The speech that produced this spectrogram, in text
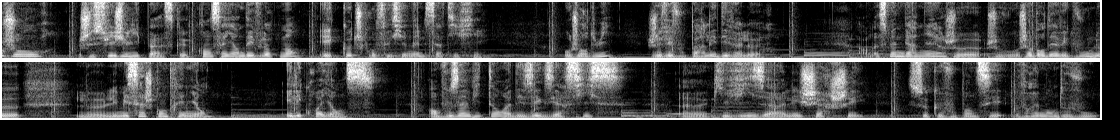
Bonjour, je suis Julie Pasque, conseil en développement et coach professionnel certifié. Aujourd'hui, je vais vous parler des valeurs. La semaine dernière, j'abordais avec vous les messages contraignants et les croyances en vous invitant à des exercices euh, qui visent à aller chercher ce que vous pensez vraiment de vous,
